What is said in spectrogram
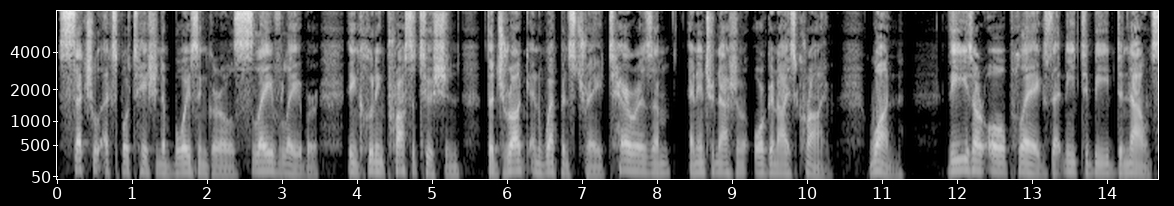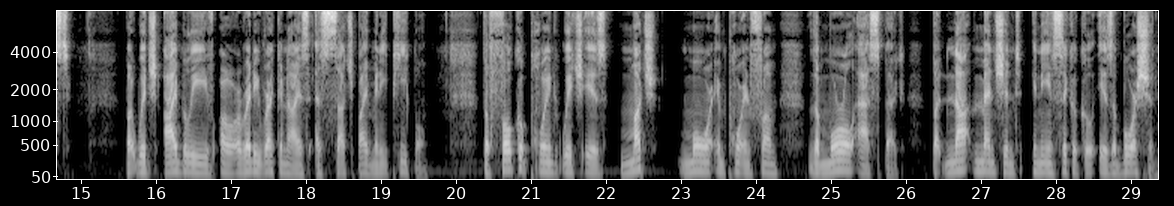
sexual exploitation of boys and girls, slave labor, including prostitution, the drug and weapons trade, terrorism, and international organized crime. 1. These are all plagues that need to be denounced, but which I believe are already recognized as such by many people. The focal point, which is much more important from the moral aspect, but not mentioned in the encyclical, is abortion,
